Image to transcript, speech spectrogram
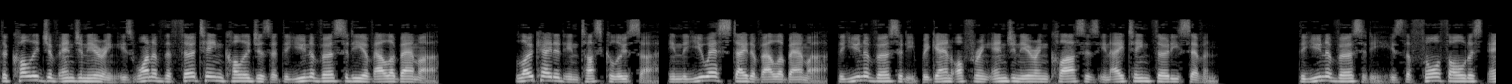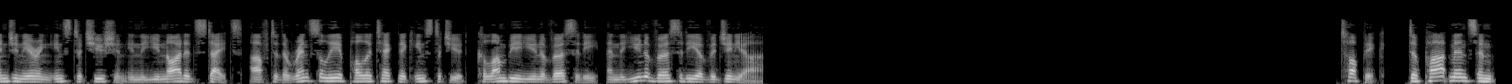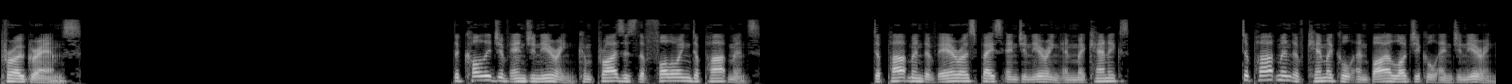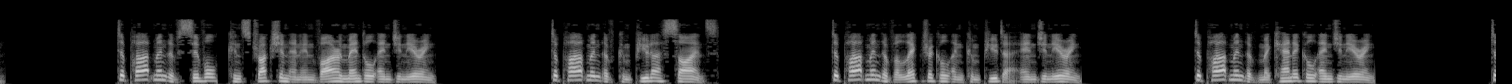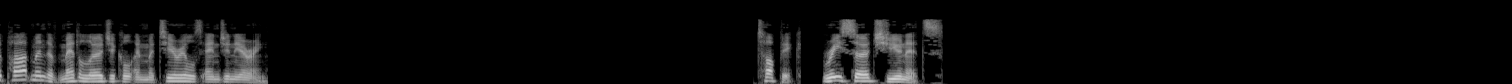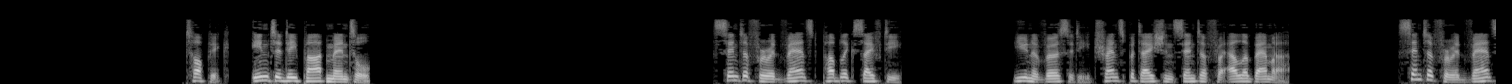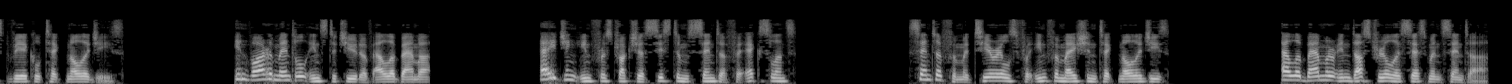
The College of Engineering is one of the 13 colleges at the University of Alabama. Located in Tuscaloosa, in the U.S. state of Alabama, the university began offering engineering classes in 1837. The university is the fourth oldest engineering institution in the United States, after the Rensselaer Polytechnic Institute, Columbia University, and the University of Virginia. Departments and programs. The College of Engineering comprises the following departments. Department of Aerospace Engineering and Mechanics. Department of Chemical and Biological Engineering. Department of Civil, Construction and Environmental Engineering. Department of Computer Science. Department of Electrical and Computer Engineering. Department of Mechanical Engineering Department of Metallurgical and Materials Engineering. Topic: Research units. Topic: Interdepartmental. Center for Advanced Public Safety. University Transportation Center for Alabama Center for Advanced Vehicle Technologies Environmental Institute of Alabama Aging Infrastructure Systems Center for Excellence Center for Materials for Information Technologies Alabama Industrial Assessment Center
